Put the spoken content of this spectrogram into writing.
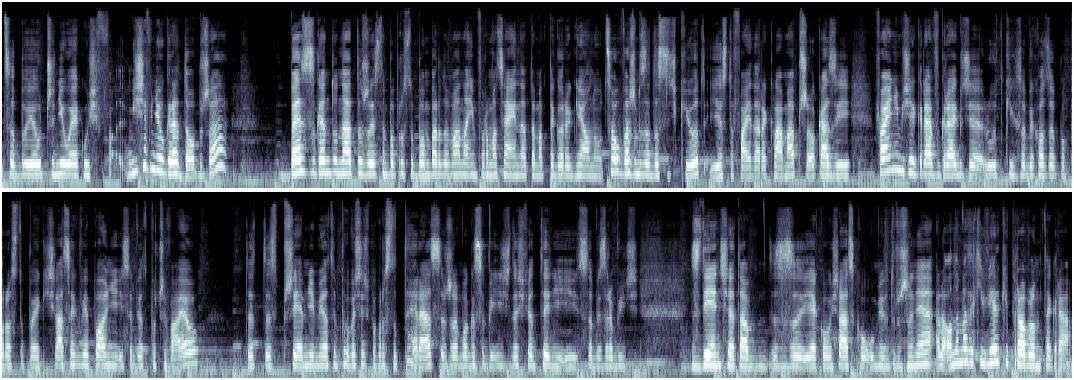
co by ją czyniło jakąś. Mi się w nią gra dobrze, bez względu na to, że jestem po prostu bombardowana informacjami na temat tego regionu, co uważam za dosyć cute i jest to fajna reklama. Przy okazji fajnie mi się gra w grę, gdzie ludki sobie chodzą po prostu po jakichś lasach w Japonii i sobie odpoczywają. To, to jest przyjemnie mi o tym pomyśleć po prostu teraz, że mogę sobie iść do świątyni i sobie zrobić zdjęcie tam z jakąś laską u mnie w drużynie, ale ona ma taki wielki problem, ta gra.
